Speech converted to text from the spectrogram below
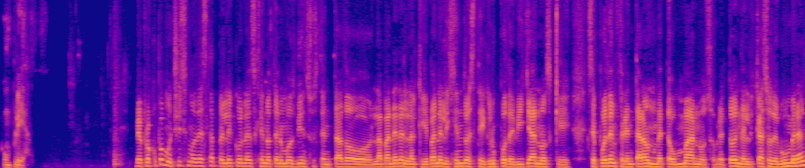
cumplía me preocupa muchísimo de esta película es que no tenemos bien sustentado la manera en la que van eligiendo a este grupo de villanos que se puede enfrentar a un metahumano, sobre todo en el caso de Boomerang.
